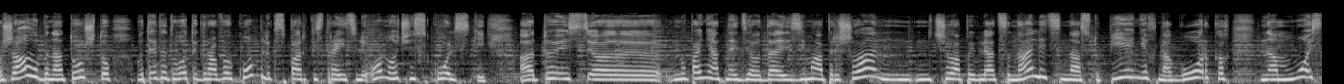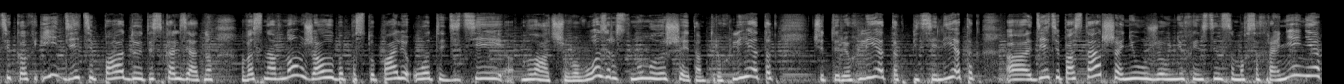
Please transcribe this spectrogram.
жалобы на то, что вот этот вот игровой комплекс в парке строителей, он очень скользкий. А, то есть, э, ну, понятное дело, да, зима пришла, начала появляться наледь на ступенях, на горках, на мостиках, и дети падают и скользят. Но в основном жалобы поступали от детей младшего возраста, ну, малышей, там, трехлеток, четырехлеток, пятилеток. А дети постарше, они уже, у них инстинкт самосохранения,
